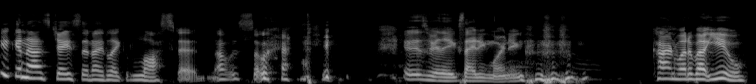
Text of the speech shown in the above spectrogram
you can ask Jason. I like lost it. I was so happy. It was a really exciting morning. Karyn, what about you?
